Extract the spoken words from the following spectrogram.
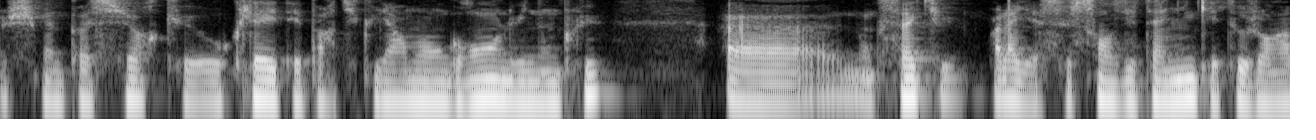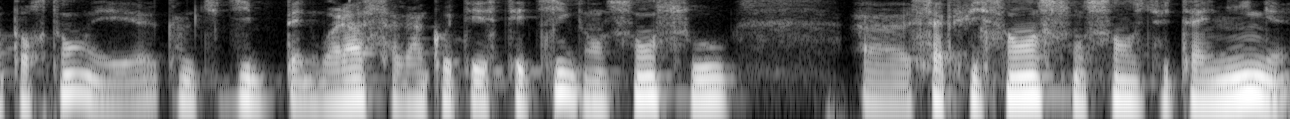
Je suis même pas sûr que Oakley était particulièrement grand, lui non plus. donc c'est vrai que voilà, il y a ce sens du timing qui est toujours important. Et comme tu dis, Ben voilà, ça avait un côté esthétique dans le sens où sa puissance, son sens du timing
